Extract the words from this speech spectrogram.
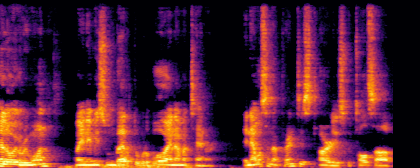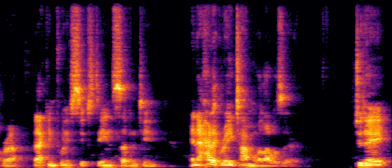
Hello everyone, my name is Humberto Borboa and I'm a tenor. And I was an apprentice artist with Tulsa Opera back in 2016-17, and I had a great time while I was there. Today,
